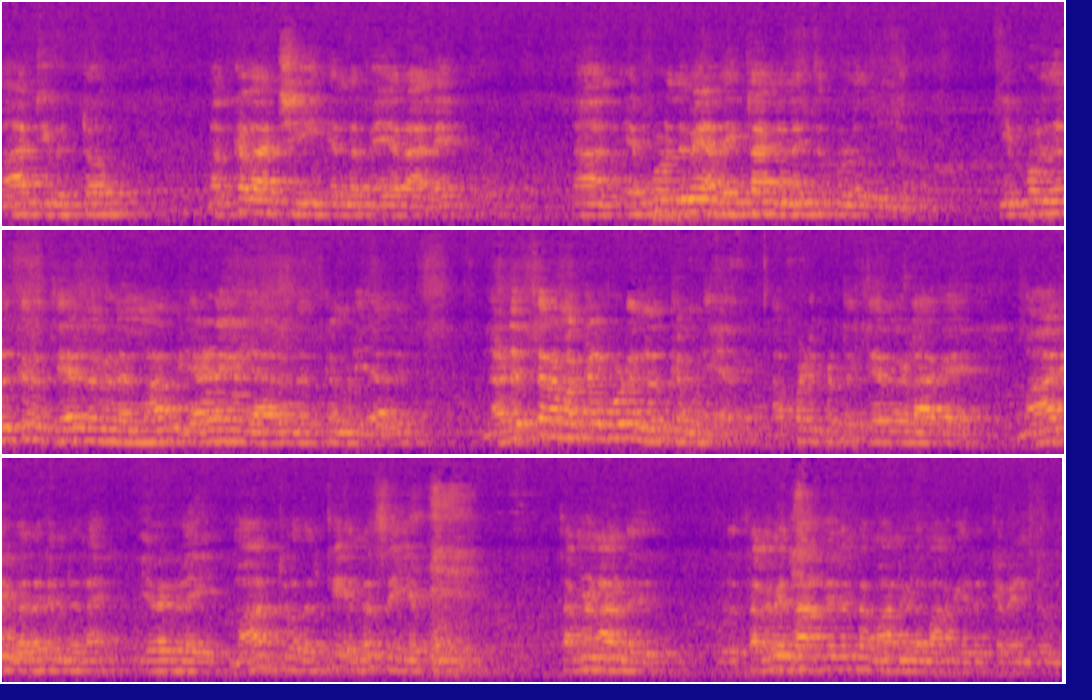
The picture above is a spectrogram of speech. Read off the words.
மாற்றிவிட்டோம். மக்களாட்சி என்ற பெயராலே நான் எப்பொழுதுமே அதைத்தான் நினைத்துக் கொள்வது உண்டு இப்பொழுது இருக்கிற தேர்தல்கள் எல்லாம் ஏழைகள் யாரும் நிற்க முடியாது. நடுத்தர மக்கள் கூட நிற்க முடியாது. அப்படிப்பட்ட தேர்தல்களாக மாறி வருகின்றன. இவர்களை மாற்றுவதற்கு என்ன செய்யப்படும் தமிழ்நாடு ஒரு தலைமை தாங்குகின்ற மாநிலமாக இருக்க வேண்டும்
